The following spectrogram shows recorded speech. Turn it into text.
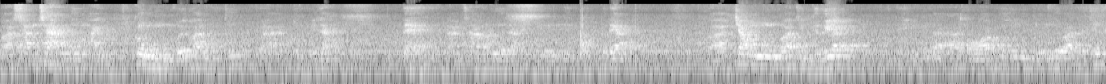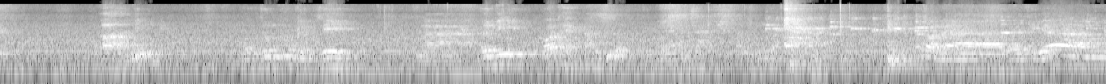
và sẵn sàng đồng hành cùng với ban tổ chức và tổ chức giải để làm sao đưa giải đến những tốt đẹp và trong quá trình thực hiện thì cũng đã có những cái ban tổ chức ở những nội dung công việc gì mà đơn vị có thể đáp ứng được thì còn à, về phía um,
